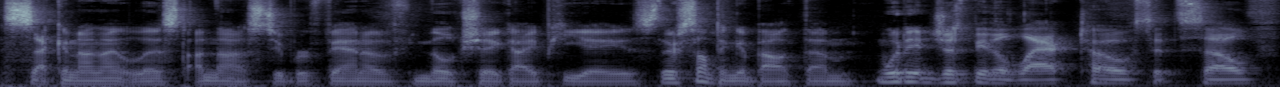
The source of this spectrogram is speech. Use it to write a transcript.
second on that list. I'm not a super fan of milkshake IPAs. There's something about them. Would it just be the lactose itself?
